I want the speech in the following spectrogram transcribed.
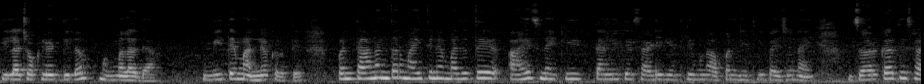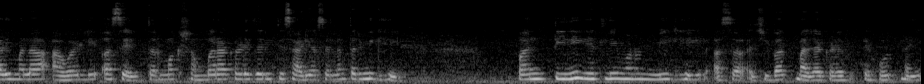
तिला चॉकलेट दिलं मग मला द्या. मी ते मान्य करते. पण त्यानंतर माहिती नाही माझं ते आहेच नाही की त्यांनी ते साडी घेतली म्हणून आपण घेतली पाहिजे नाही. जर का ती साडी मला आवडली असेल तर मग शंभराकडे जरी ती साडी असेल ना तरी मी घेईल. पण तिने घेतली म्हणून मी घेईल असं अजिबात माझ्याकडे ते होत नाही.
